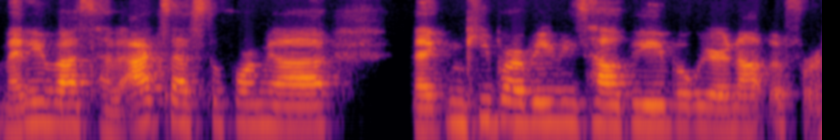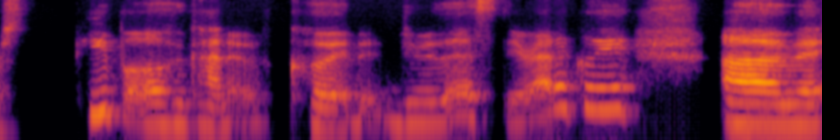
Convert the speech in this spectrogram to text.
many of us have access to formula that can keep our babies healthy, but we are not the first people who kind of could do this theoretically. Um,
